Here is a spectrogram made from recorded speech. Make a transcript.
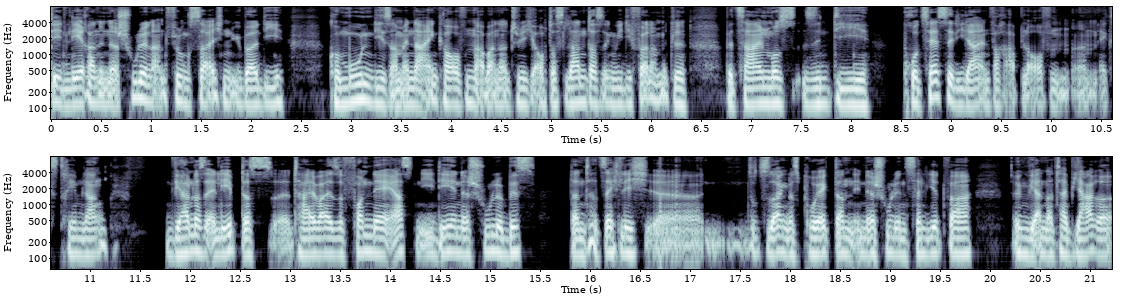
den Lehrern in der Schule in Anführungszeichen über die Kommunen, die es am Ende einkaufen, aber natürlich auch das Land, das irgendwie die Fördermittel bezahlen muss, sind die Prozesse, die da einfach ablaufen, ähm, extrem lang wir haben das erlebt, dass äh, teilweise von der ersten Idee in der Schule bis dann tatsächlich äh, sozusagen das Projekt dann in der Schule installiert war, irgendwie anderthalb Jahre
